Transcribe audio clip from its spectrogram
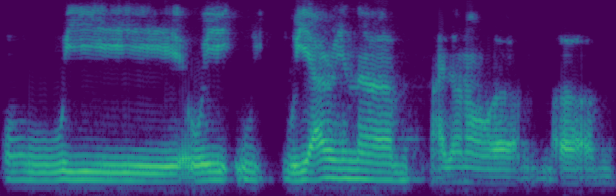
we we we, are in a I don't know um, um,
